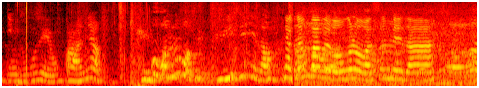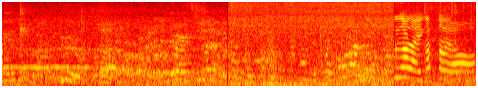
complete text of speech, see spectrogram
님 누구세요? 아 아니야. 어 맞는 거 같아. 귀신이다. 그냥 저녁밥을 먹으러 왔습니다. 그가 다 익었어요.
